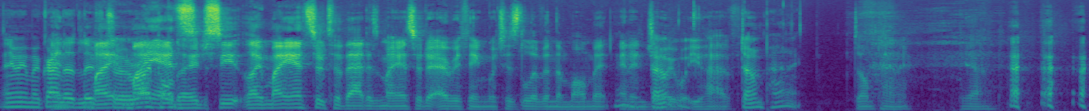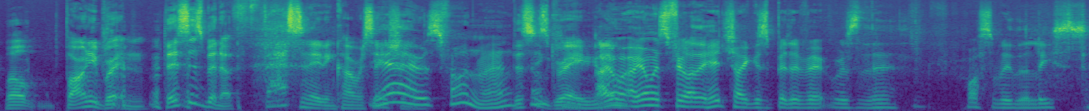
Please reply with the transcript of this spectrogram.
anyway, my granddad And lived my, to a my ripe old answer, age. See, like my answer to that is my answer to everything, which is live in the moment and enjoy don't- what you have. Don't panic. Don't panic. Yeah. well, Barney Britton, this has been a fascinating conversation. Yeah, it was fun, man. This is great. I, I'm- almost feel like the Hitchhikers bit of it was the possibly the least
